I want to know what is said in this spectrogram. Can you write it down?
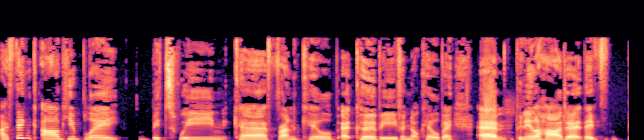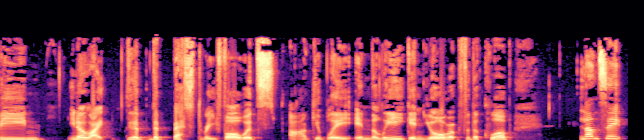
I think arguably between Kerr, Fran Kilby, uh, Kirby, even not Kilby, um, Pernille Harder, they've been, you know, like the the best three forwards, arguably in the league in Europe for the club. Nancy,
